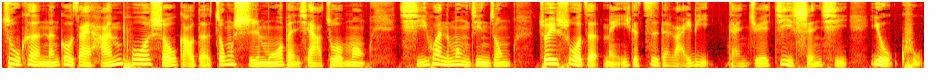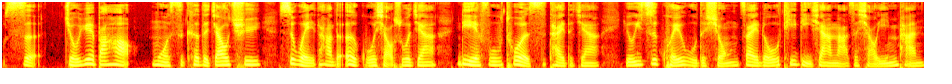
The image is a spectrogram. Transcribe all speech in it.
住客能够在韩坡手稿的忠实摹本下做梦，奇幻的梦境中追溯着每一个字的来历。感觉既神奇又苦涩。九月八号，莫斯科的郊区是伟大的俄国小说家列夫·托尔斯泰的家。有一只魁梧的熊在楼梯底下拿着小银盘，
